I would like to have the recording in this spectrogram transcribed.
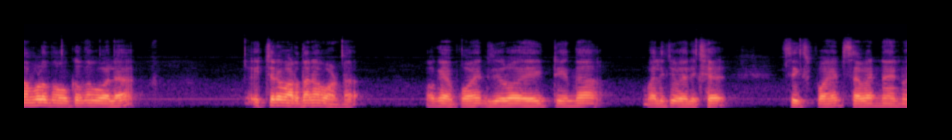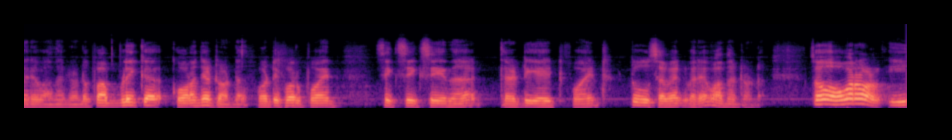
നമ്മൾ നോക്കുന്ന പോലെ ഇച്ചിരി വർധനവുണ്ട്. ഓക്കെ പോയിന്റ് സീറോ എയ്റ്റിൽ നിന്ന് വലിച്ച് വലിച്ച് സിക്സ് പോയിന്റ് സെവൻ നയൻ വരെ വന്നിട്ടുണ്ട്. പബ്ലിക് കുറഞ്ഞിട്ടുണ്ട്. ഫോർട്ടി ഫോർ പോയിന്റ് സിക്സ് സിക്സിൽ നിന്ന് thirty eight point two seven വരെ വന്നിട്ടുണ്ട്. സോ ഓവറോൾ ഈ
